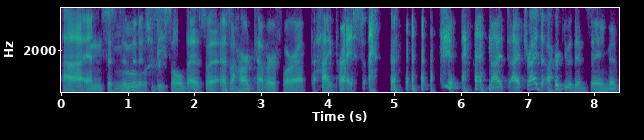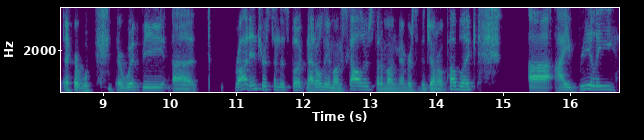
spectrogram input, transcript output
uh, and insisted Ooh. that it should be sold as a, as a hardcover for a, high price. and I, I, tried to argue with him, saying that there, w- there would be uh, broad interest in this book, not only among scholars, but among members of the general public. Uh, I really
